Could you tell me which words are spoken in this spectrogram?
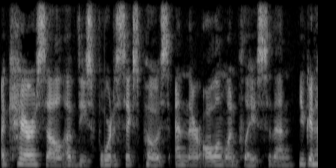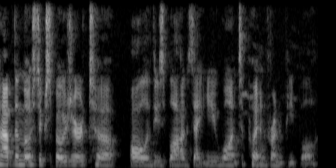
a carousel of these four to six posts, and they're all in one place. So, then you can have the most exposure to all of these blogs that you want to put in front of people.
